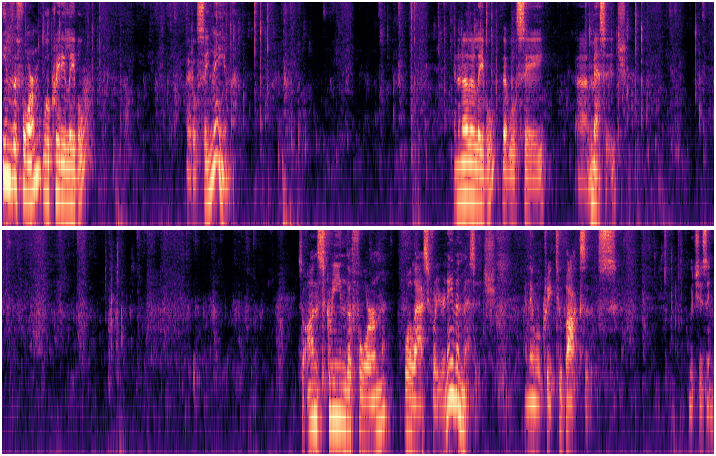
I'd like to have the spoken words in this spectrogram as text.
in the form, we'll create a label that'll say name. And another label that will say uh, message. So on screen, the form will ask for your name and message. And then we'll create two boxes, which is an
